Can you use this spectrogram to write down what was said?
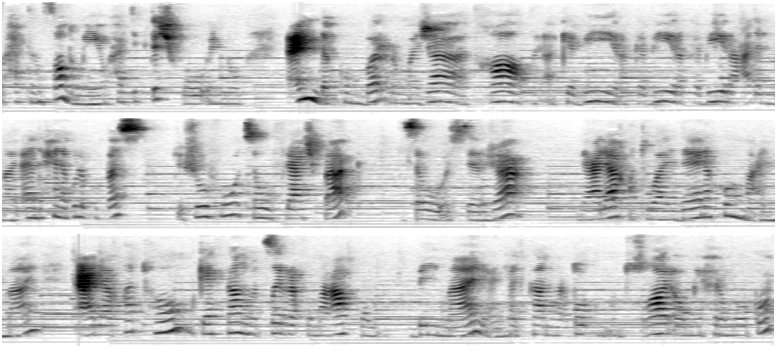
وحتنصدمي وحتكتشفوا إنه عندكم برمجات خاطئة كبيرة كبيرة كبيرة عن المال. أنا الحين أقول لكم بس تشوفوا تسووا فلاش باك تسووا استرجاع لعلاقة والدينكم مع المال علاقتهم كيف كانوا يتصرفوا معاكم بالمال يعني هل كانوا يعطوكم وأنتم صغار أو يحرموكم.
